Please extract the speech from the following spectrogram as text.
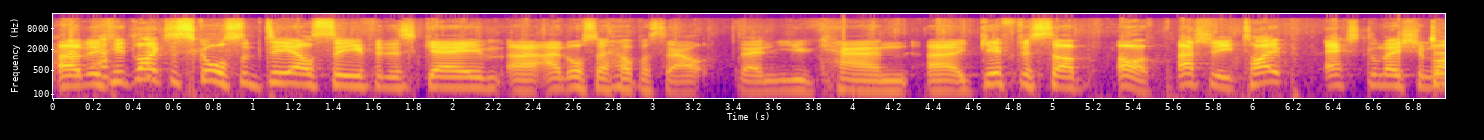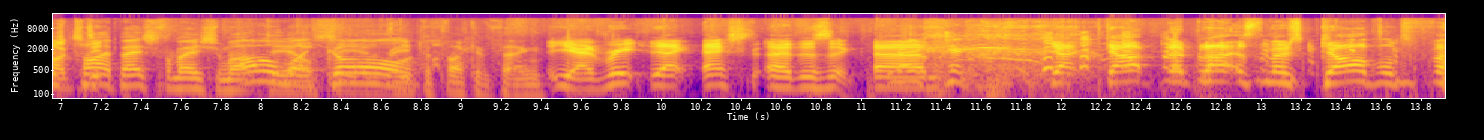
Um, if you'd like to score some DLC for this game uh, and also help us out, then you can uh, gift a sub. Oh, actually, type exclamation mark. Just type exclamation mark Oh my DLC and read God. the fucking thing. Yeah, re- uh, ex- uh, there's a um, ga- ga- blah, blah, the most garbled fu-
